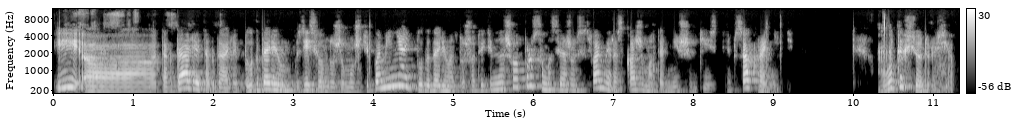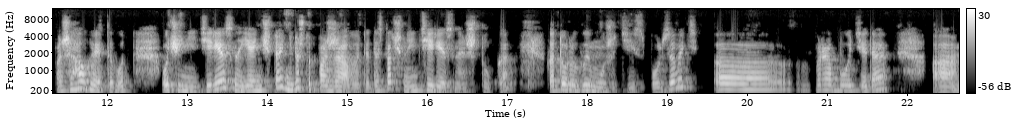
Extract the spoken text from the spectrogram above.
и э, так далее, и так далее. Благодарим, здесь вам уже можете поменять. Благодарим то, что ответили на наши вопросы. Мы свяжемся с вами и расскажем о дальнейших действиях. Сохранить. Вот и все, друзья. Пожалуй, это вот очень интересно. Я не считаю, не то, что пожалуй, это достаточно интересная штука, которую вы можете использовать э, в работе, да. А,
